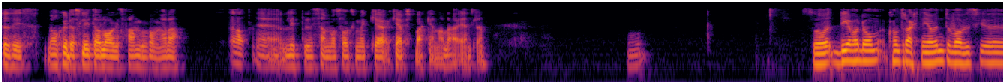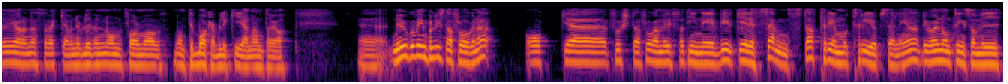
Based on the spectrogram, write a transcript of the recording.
Precis. De skyddas lite av lagets framgångar där. Ja, Eh, lite samma sak som med Capsbackarna där egentligen. Så det var de kontrakten. Jag vet inte vad vi ska göra nästa vecka, men det blir väl någon form av, någon tillbakablick igen antar jag. Eh, nu går vi in på lyssnarfrågorna. Och eh, första frågan vi fått in är, vilka är det sämsta tre mot tre uppställningarna? Det var ju någonting som vi,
